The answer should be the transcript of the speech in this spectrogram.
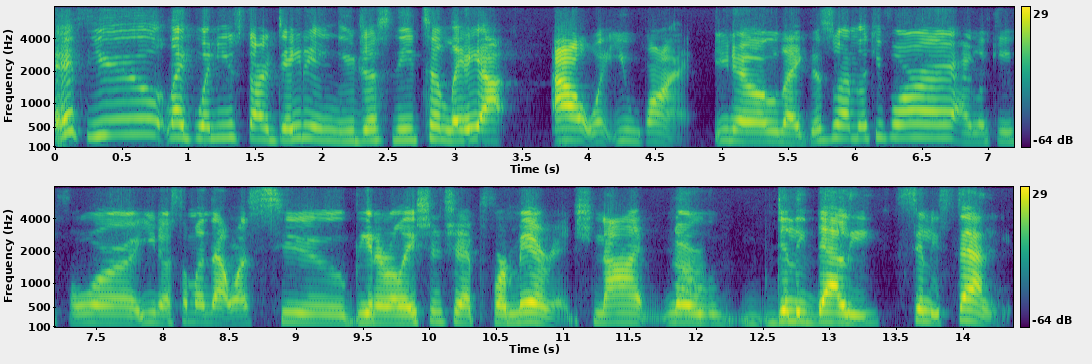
if you like when you start dating, you just need to lay out, out what you want. You know, like this is what I'm looking for. I'm looking for, you know, someone that wants to be in a relationship for marriage, not no dilly dally, silly Sally.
